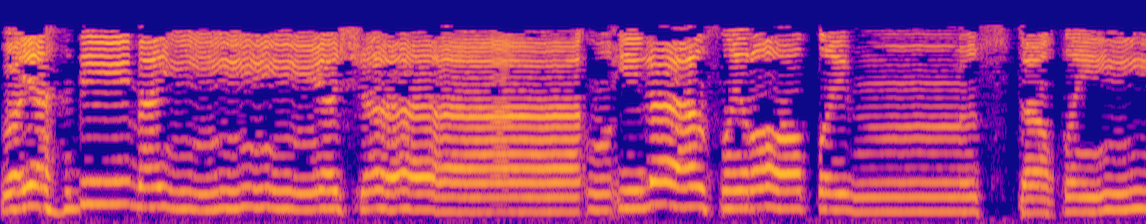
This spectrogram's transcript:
ويهدي من يشاء إلى صراط مستقيم.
